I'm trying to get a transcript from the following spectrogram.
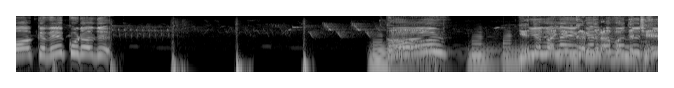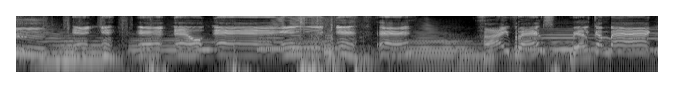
பார்க்கவே கூடாது. இதெல்லாம் எங்க இருந்து வந்துச்சு? ஹாய் ஃப்ரெண்ட்ஸ் வெல்கம் பேக்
